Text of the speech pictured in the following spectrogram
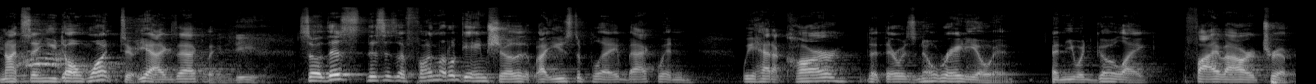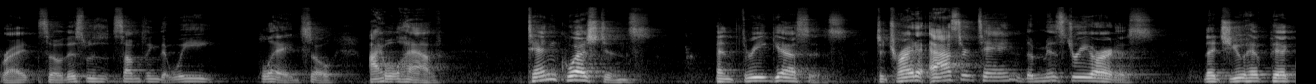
Not saying you don't want to. Yeah, exactly. Indeed. So this this is a fun little game show that I used to play back when we had a car that there was no radio in, and you would go like five hour trip, right? So this was something that we played. So I will have ten questions and three guesses to try to ascertain the mystery artist that you have picked.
